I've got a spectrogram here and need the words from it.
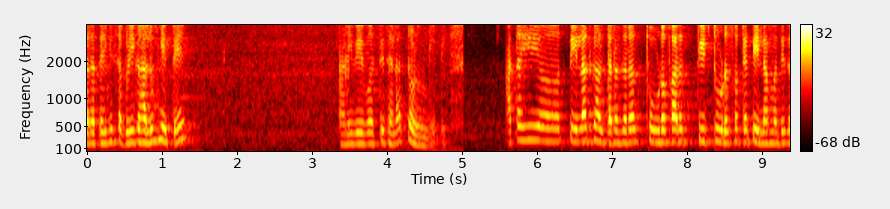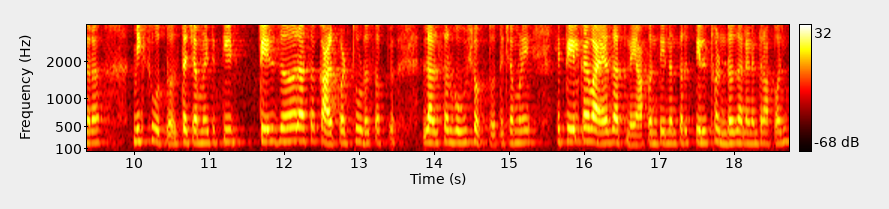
तर आता ही मी सगळी घालून घेते आणि व्यवस्थित ह्याला तळून घेते. आता हे तेलात घालताना जरा थोडंफार पीठ थोडंसं त्या तेलामध्ये जरा मिक्स होतंच त्याच्यामुळे ते तीट तेल जर असं काळपट थोडंसं लालसर होऊ शकतो. त्याच्यामुळे हे तेल काय वाया जात नाही. आपण ते नंतर तेल थंड झाल्यानंतर आपण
